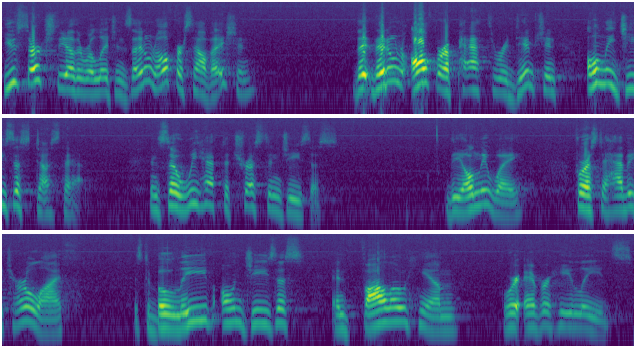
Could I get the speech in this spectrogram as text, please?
You search the other religions, they don't offer salvation, they, they don't offer a path to redemption. Only Jesus does that. And so we have to trust in Jesus. The only way for us to have eternal life is to believe on Jesus and follow him wherever he leads.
